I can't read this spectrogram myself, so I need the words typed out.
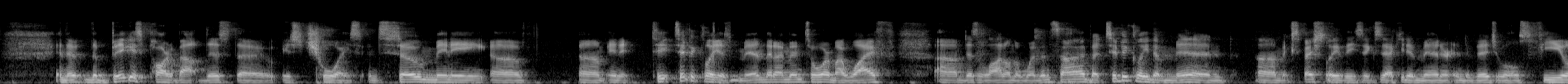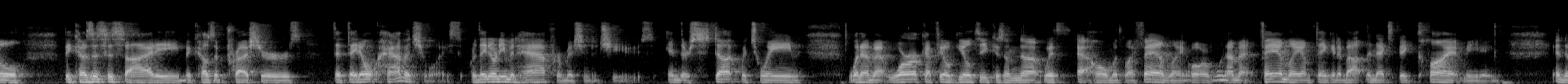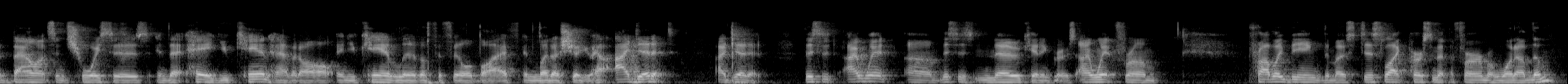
And the, the biggest part about this, though, is choice. And so many of um, and it t- typically is men that I mentor. My wife um, does a lot on the women's side, but typically the men, um, especially these executive men or individuals, feel because of society, because of pressures, that they don't have a choice or they don't even have permission to choose. And they're stuck between when i'm at work i feel guilty because i'm not with at home with my family or when i'm at family i'm thinking about the next big client meeting and the balance and choices and that hey you can have it all and you can live a fulfilled life and let us show you how. I did it. I did it. This is i went um, this is no kidding bruce. I went from probably being the most disliked person at the firm or one of them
